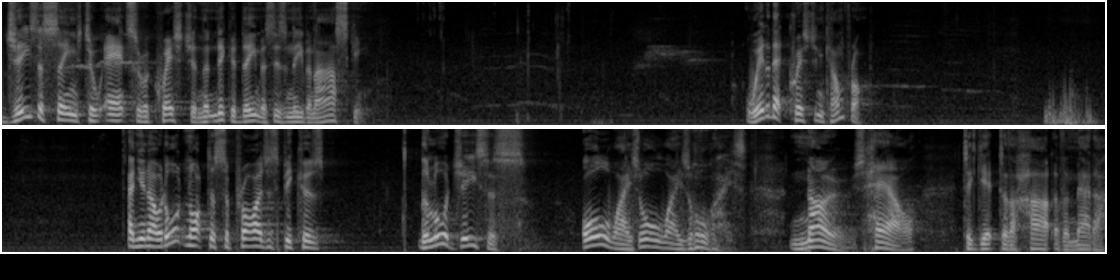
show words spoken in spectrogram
Jesus seems to answer a question that Nicodemus isn't even asking. Where did that question come from? And you know, it ought not to surprise us because the Lord Jesus always, always, always knows how to get to the heart of a matter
